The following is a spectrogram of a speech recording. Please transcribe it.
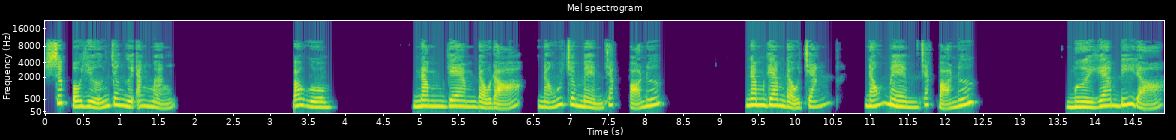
Súp bổ dưỡng cho người ăn mặn. Bao gồm 5 gam đậu đỏ nấu cho mềm chắc bỏ nước 5 gam đậu trắng nấu mềm chắc bỏ nước 10 gam bí đỏ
